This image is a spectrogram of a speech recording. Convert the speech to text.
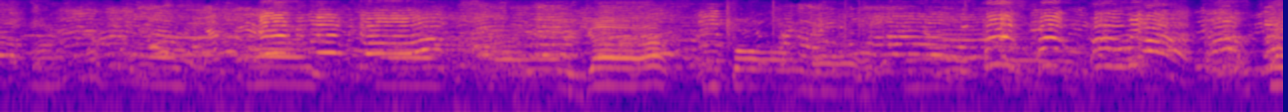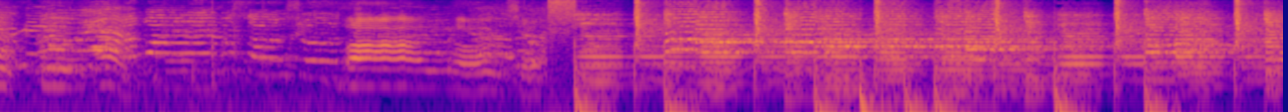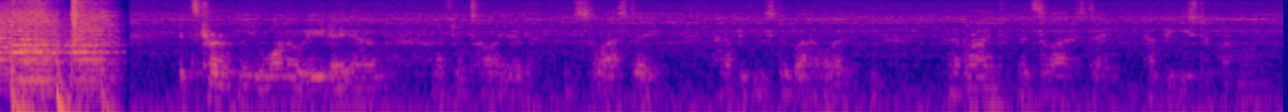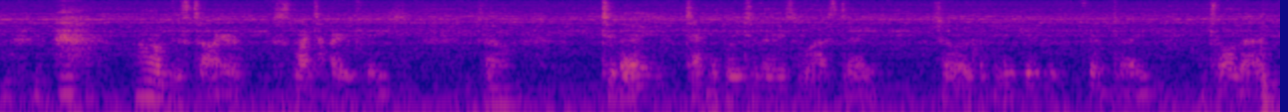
I feel tired. It's the last day. Happy Easter, by the way. That rhymed. It's the last day. Happy Easter, by the way. oh, I'm just tired. This is my tired face. So, today, technically today is the last day. So I'm gonna make it a good day until then.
